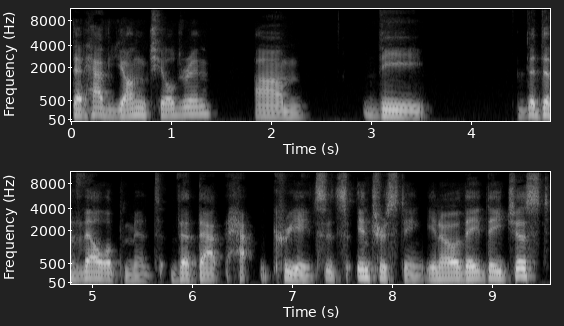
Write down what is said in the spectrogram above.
that have young children, um, the the development that that ha- creates, it's interesting. You know, they they just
